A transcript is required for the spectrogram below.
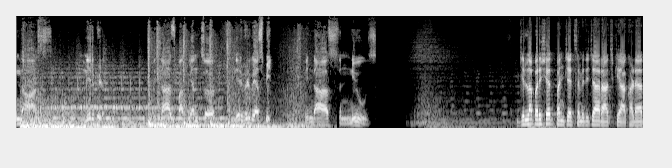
बिंदास निर्भीड. बिंदास बातम्यांचं निर्भीड व्यासपीठ. बिंदास न्यूज. जिल्हा परिषद पंचायत समितीच्या राजकीय आखाड्यात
